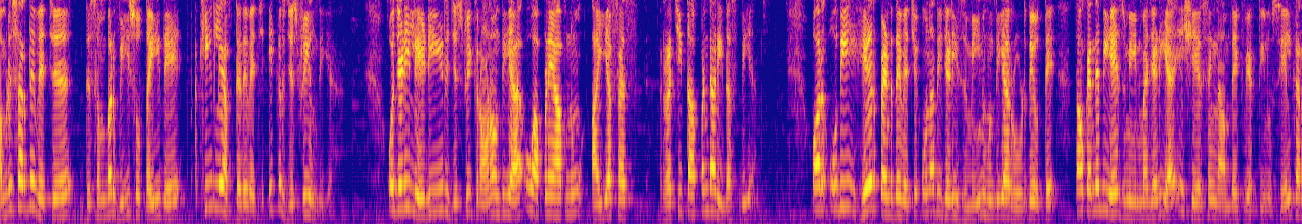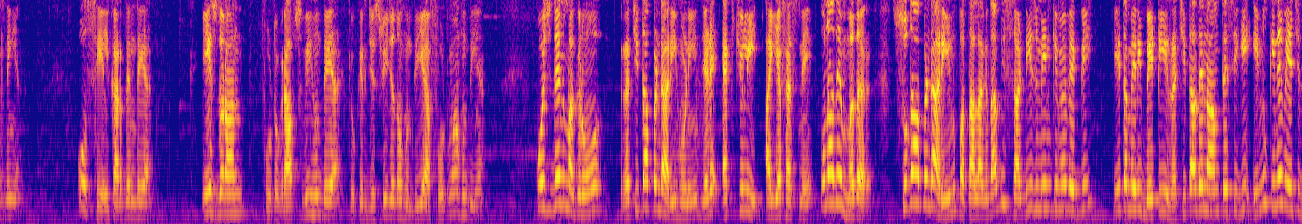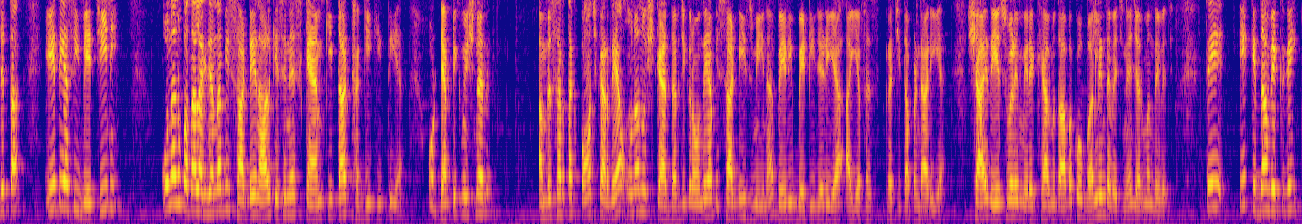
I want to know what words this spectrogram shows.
ਅੰਮ੍ਰਿਤਸਰ ਦੇ ਵਿੱਚ ਦਸੰਬਰ 2023 ਦੇ ਅਖੀਰਲੇ ਹਫ਼ਤੇ ਦੇ ਵਿੱਚ ਇੱਕ ਰਜਿਸਟਰੀ ਹੁੰਦੀ ਹੈ। ਉਹ ਜਿਹੜੀ ਲੇਡੀ ਰਜਿਸਟਰੀ ਕਰਾਉਣਾ ਹੁੰਦੀ ਹੈ ਉਹ ਆਪਣੇ ਆਪ ਨੂੰ ਆਈਐਫਐਸ ਰਚਿਤਾ ਭੰਡਾਰੀ ਦੱਸਦੀ ਹੈ। ਔਰ ਉਹਦੀ ਹੇਅਰ ਪਿੰਡ ਦੇ ਵਿੱਚ ਉਹਨਾਂ ਦੀ ਜਿਹੜੀ ਜ਼ਮੀਨ ਹੁੰਦੀ ਆ ਰੋਡ ਦੇ ਉੱਤੇ, ਤਾਂ ਉਹ ਕਹਿੰਦੇ ਵੀ ਇਹ ਜ਼ਮੀਨ ਮੈਂ ਜਿਹੜੀ ਹੈ ਇਹ ਸ਼ੇਰ ਸਿੰਘ ਨਾਮ ਦੇ ਇੱਕ ਵਿਅਕਤੀ ਨੂੰ ਸੇਲ ਕਰਨੀ ਹੈ ਉਹ ਸੇਲ ਕਰ ਦਿੰਦੇ ਆ। ਇਸ ਦੌਰਾਨ ਫੋਟੋਗ੍ਰਾਫਸ ਵੀ ਹੁੰਦੇ ਆ, ਕਿਉਂਕਿ ਰਜਿਸਟਰੀ ਜਦੋਂ ਹੁੰਦੀ ਆ, ਫੋਟੋਆਂ ਹੁੰਦੀਆਂ। ਕੁਝ ਦਿਨ ਮਗਰੋਂ ਰਚਿਤਾ ਭੰਡਾਰੀ ਹੋਣੀ ਜਿਹੜੇ ਐਕਚੁਅਲੀ ਆਈਐਫਐਸ ਨੇ, ਉਹਨਾਂ ਦੇ ਮਦਰ ਸੁਧਾ ਭੰਡਾਰੀ ਨੂੰ ਪਤਾ ਲੱਗਦਾ ਵੀ ਸਾਡੀ ਜ਼ਮੀਨ ਕਿਵੇਂ ਵਿਕ ਗਈ। ਇਹ ਤਾਂ ਮੇਰੀ ਬੇਟੀ ਰਚਿਤਾ ਦੇ ਨਾਮ ਤੇ ਸੀਗੀ, ਇਹਨੂੰ ਕਿਹਨੇ ਵੇਚ ਦਿੱਤਾ? ਇਹ ਤੇ ਅਸੀਂ ਵੇਚੀ ਨਹੀਂ। ਉਹਨਾਂ ਨੂੰ ਪਤਾ ਲੱਗ ਜਾਂਦਾ ਵੀ ਸਾਡੇ ਨਾਲ ਕਿਸੇ ਨੇ ਸਕੈਮ ਕੀਤਾ, ਠੱਗੀ ਕੀਤੀ ਹੈ। ਉਹ ਡਿਪਟੀ ਕਮਿਸ਼ਨਰ ਅੰਮ੍ਰਿਤਸਰ ਤੱਕ ਪਹੁੰਚ ਕਰਦੇ ਆ, ਉਹਨਾਂ ਨੂੰ ਸ਼ਿਕਾਇਤ ਦਰਜ ਕਰਾਉਂਦੇ ਆ ਵੀ ਸਾਡੀ ਜ਼ਮੀਨ ਆ ਮੇਰੀ ਬੇਟੀ ਜਿਹੜੀ ਆ ਆਈਐਫਐਸ ਰਚਿਤਾ ਭੰਡਾਰੀ ਹੈ। ਸ਼ਾਇਦ ਇਸ ਵੇਲੇ ਮੇਰੇ ਖਿਆਲ ਮੁਤਾਬਕ ਉਹ ਬਰਲਿਨ ਦੇ ਵਿੱਚ ਨੇ, ਜਰਮਨ ਦੇ ਵਿੱਚ। ਤੇ ਇਹ ਕਿੱਦਾਂ ਵਿਕ ਗਈ?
